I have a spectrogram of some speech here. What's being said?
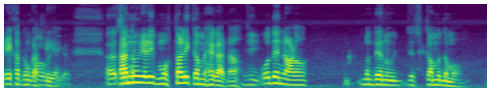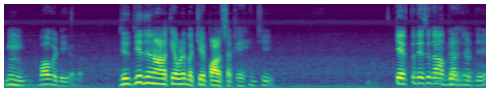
ਇਹ ਖਤਮ ਕਰਤੀ ਹੈ। ਸਾਨੂੰ ਜਿਹੜੀ ਮੁਫਤ ਵਾਲੀ ਕੰਮ ਹੈਗਾ ਨਾ ਉਹਦੇ ਨਾਲੋਂ ਬੰਦੇ ਨੂੰ ਜਿਸ ਕੰਮ ਦਮੋ ਹੂੰ ਬਹੁਤ ਵੱਡੀ ਗੱਲ ਹੈ। ਜਿਸ ਜਿਹਦੇ ਨਾਲ ਕਿ ਆਪਣੇ ਬੱਚੇ ਪਾਲ ਸਕੇ। ਜੀ। ਕਿਰਤ ਦੇ ਸਿਧਾਂਤ ਨਾਲ ਜੁੜ ਜੇ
